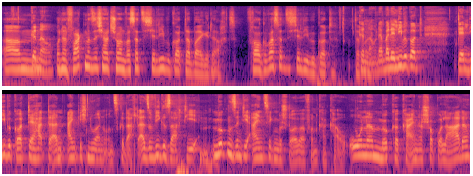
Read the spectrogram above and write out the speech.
Ähm, genau. Und dann fragt man sich halt schon, was hat sich der liebe Gott dabei gedacht? Frauke, was hat sich der liebe Gott dabei Genau, aber der liebe Gott der liebe Gott, der hat dann eigentlich nur an uns gedacht. Also wie gesagt, die Mücken sind die einzigen Bestäuber von Kakao. Ohne Mücke keine Schokolade.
